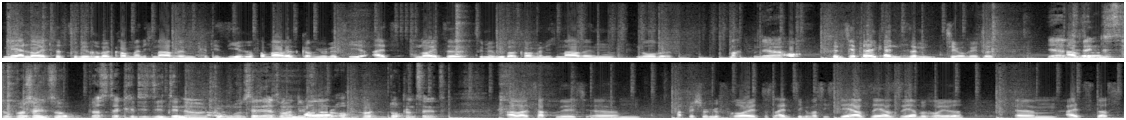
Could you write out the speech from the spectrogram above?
mehr Leute zu mir rüberkommen, wenn ich Marvin kritisiere von Marvins Community, als Leute zu mir rüberkommen, wenn ich Marvin lobe. Macht ja. auch prinzipiell keinen Sinn, theoretisch. Ja, die Aber- denken sich so wahrscheinlich so, was, der kritisiert den? Na, gucken wir uns ja erstmal an, den Aber- auch, oh, doch ganz nett. Aber es hat mich, ähm, hat mich schon gefreut. Das Einzige, was ich sehr, sehr, sehr bereue, ähm, als, das,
